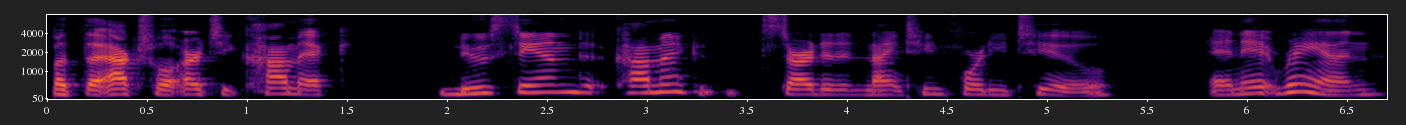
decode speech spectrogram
But the actual Archie comic newsstand comic started in 1942 and it ran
